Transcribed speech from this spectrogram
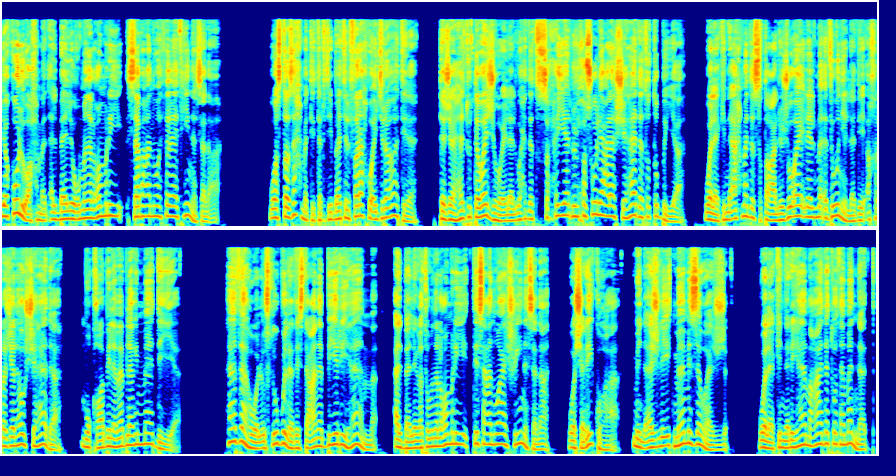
يقول أحمد البالغ من العمر 37 سنة. وسط زحمة ترتيبات الفرح وإجراءاته تجاهلت التوجه إلى الوحدة الصحية للحصول على الشهادة الطبية ولكن أحمد استطاع اللجوء إلى المأذون الذي أخرج له الشهادة مقابل مبلغ مادي. هذا هو الأسلوب الذي استعانت به ريهام البالغة من العمر 29 سنة وشريكها من أجل إتمام الزواج. ولكن ريهام عادت وتمنت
